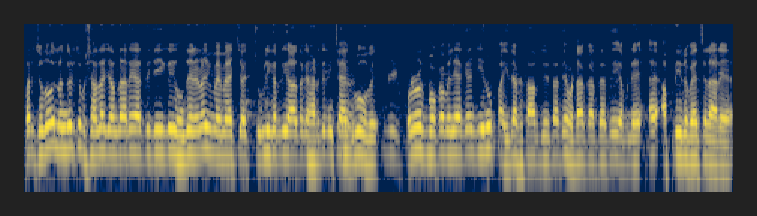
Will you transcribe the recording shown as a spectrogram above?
ਪਰ ਜਦੋਂ ਲੰਗਰ 'ਚ ਪ੍ਰਸ਼ਾਦਾ ਜਾਂਦਾ ਰਿਹਾ ਤੇ ਜੀ ਕੋਈ ਹੁੰਦੇ ਨਾ ਵੀ ਮੈਂ ਮੈਂ ਚੁਗਲੀ ਕਰਦੀ ਆ ਤੱਕ ਹਟਦੇ ਨਹੀਂ ਚਾਹੇ ਗੁਰੂ ਹੋਵੇ। ਉਹਨਾਂ ਨੂੰ ਮੌਕਾ ਮਿਲਿਆ ਕਿ ਜੀ ਇਹਨੂੰ ਭਾਈ ਦਾ ਖਿਤਾਬ ਦੇਤਾ ਤੇ ਵੱਡਾ ਕਰਤਾ ਤੇ ਆਪਣੇ ਆਪਣੀ ਰਵੈਲ ਚਲਾ ਰਿਹਾ।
